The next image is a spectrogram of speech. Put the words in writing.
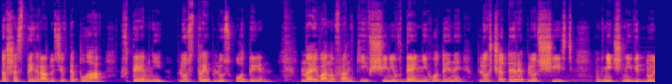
до 6 градусів тепла, в темні плюс 3 плюс 1. На Івано-Франківщині в денні години плюс 4 плюс 6, в нічні від 0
